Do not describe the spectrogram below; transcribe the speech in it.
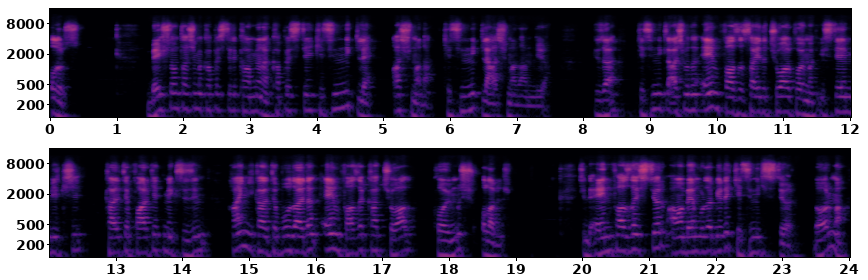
oluruz. 5 ton taşıma kapasiteli kamyona kapasiteyi kesinlikle aşmadan, kesinlikle aşmadan diyor. Güzel. Kesinlikle aşmadan en fazla sayıda çuval koymak isteyen bir kişi kalite fark etmeksizin hangi kalite buğdaydan en fazla kaç çuval koymuş olabilir? Şimdi en fazla istiyorum ama ben burada bir de kesinlik istiyorum. Doğru mu?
